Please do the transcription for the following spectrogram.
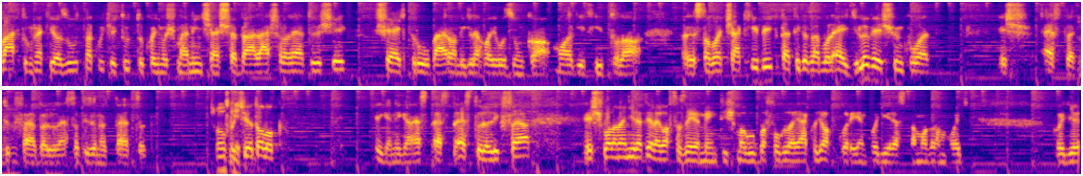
vágtunk neki az útnak, úgyhogy tudtuk, hogy most már nincsen se beállásra lehetőség, se egy próbára, amíg lehajózunk a Margit hídtól a Szabadsághídig, tehát igazából egy lövésünk volt, és ezt vettük mhm. fel belőle, ezt a 15 percet. Okay. Úgyhogy a dolog, igen, igen, ezt, ezt, ezt tölelik fel, és valamennyire tényleg azt az élményt is magukba foglalják, hogy akkor én hogy éreztem magam, hogy, hogy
